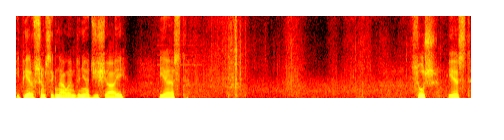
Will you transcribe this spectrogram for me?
I pierwszym sygnałem dnia dzisiaj jest Cóż jest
